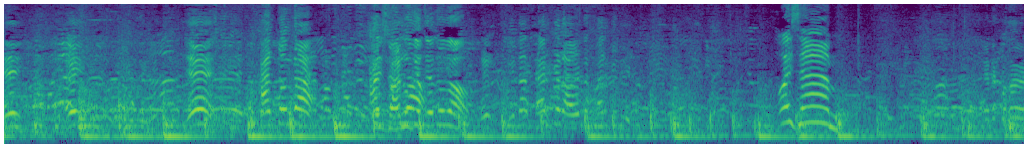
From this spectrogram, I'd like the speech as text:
এই এই এ কাঞ্চন দা শানুকে যেতে দাও এ- এটা স্যারকে দাও এটা স্যারকে দিও ওই স্যাম এটা কোথায়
